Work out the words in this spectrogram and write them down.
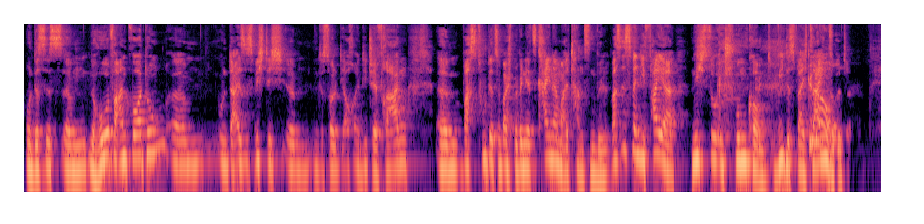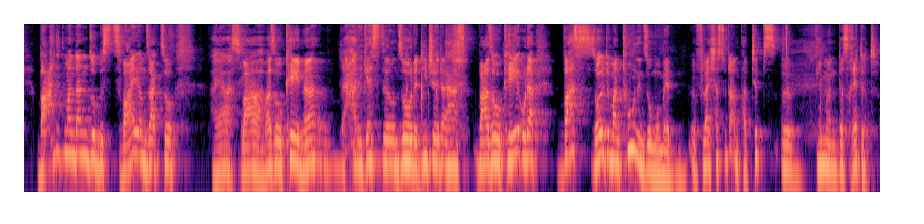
Und das ist ähm, eine hohe Verantwortung. Ähm, und da ist es wichtig, ähm, das sollte auch ein DJ fragen, ähm, was tut er zum Beispiel, wenn jetzt keiner mal tanzen will? Was ist, wenn die Feier nicht so in Schwung kommt, wie das vielleicht genau. sein sollte? Wartet man dann so bis zwei und sagt so, naja, es war, war so okay, ne? Ja, die Gäste und so, der DJ, das war so okay. Oder was sollte man tun in so Momenten? Vielleicht hast du da ein paar Tipps, äh, wie man das rettet.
